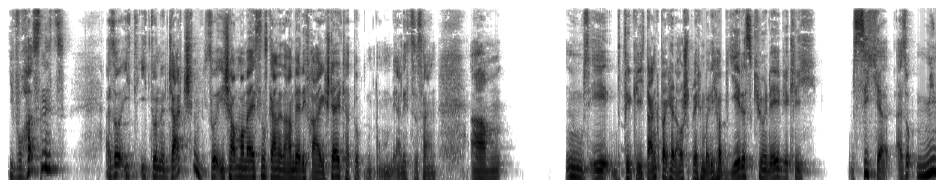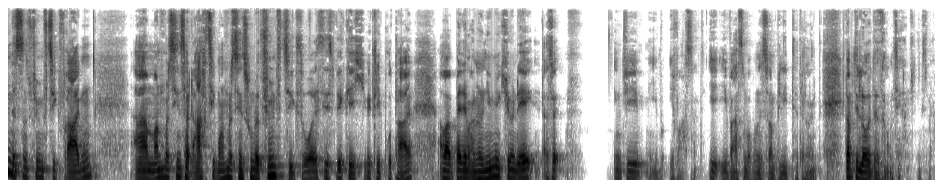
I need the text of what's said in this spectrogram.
Ich weiß nicht. Also ich, ich tue nicht judgen. So, ich schaue mir meistens gar nicht an, wer die Frage gestellt hat, um ehrlich zu sein. Ähm, muss eh wirklich Dankbarkeit aussprechen, weil ich habe jedes Q&A wirklich sicher, also mindestens 50 Fragen. Ähm, manchmal sind es halt 80, manchmal sind es 150, so, es ist wirklich, wirklich brutal. Aber bei dem anonymen Q&A, also irgendwie, ich, ich weiß nicht, ich, ich weiß nicht, warum das so eine Beliebtheit erlangt. Ich glaube, die Leute trauen sich eigentlich nichts mehr.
